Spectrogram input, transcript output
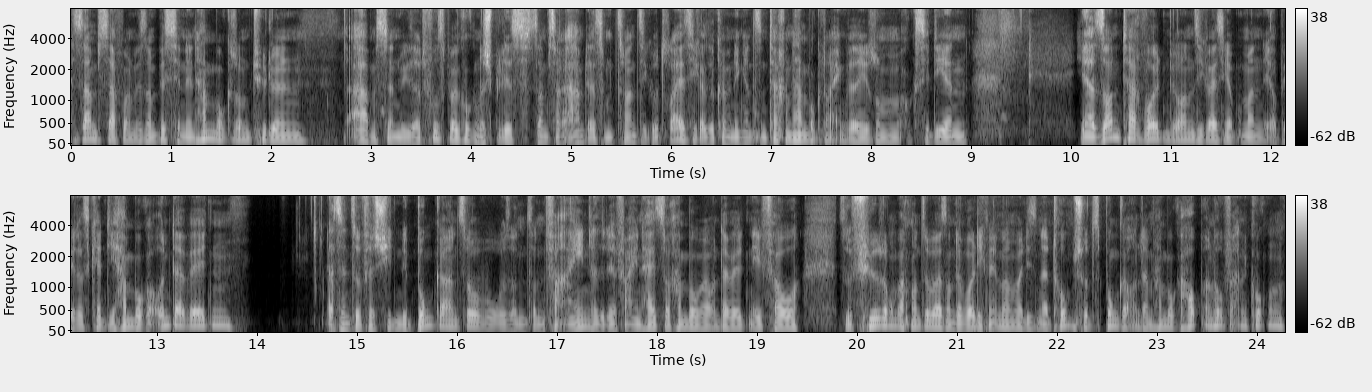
Samstag wollen wir so ein bisschen in Hamburg rumtüdeln. Abends dann, wie gesagt, Fußball gucken. Das Spiel ist Samstagabend erst um 20.30 Uhr, also können wir den ganzen Tag in Hamburg noch irgendwie rumoxidieren. Ja, Sonntag wollten wir uns, ich weiß nicht, ob man, ob ihr das kennt, die Hamburger Unterwelten. Das sind so verschiedene Bunker und so, wo so ein, so ein Verein, also der Verein heißt doch Hamburger Unterwelten e.V., so Führung machen und sowas. Und da wollte ich mir immer mal diesen Atomschutzbunker unterm Hamburger Hauptbahnhof angucken.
